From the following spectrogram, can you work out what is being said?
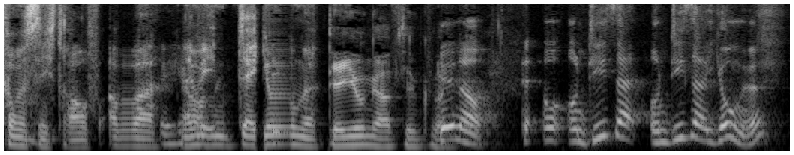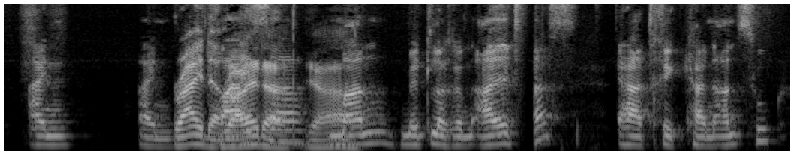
komme jetzt nicht drauf, aber nennen wir ihn der Junge. Der Junge auf dem Quad. Genau. Und dieser, und dieser Junge, ein, ein Rider. weißer Rider, ja. Mann mittleren Alters, er trägt keinen Anzug,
